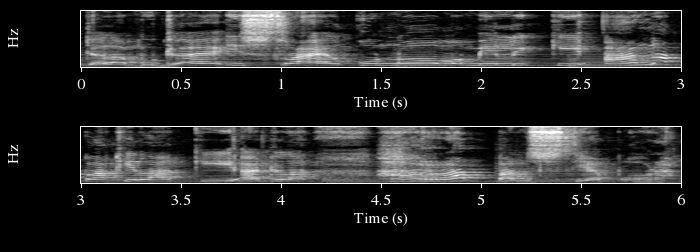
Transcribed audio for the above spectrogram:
Dalam budaya Israel kuno, memiliki anak laki-laki adalah harapan setiap orang.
